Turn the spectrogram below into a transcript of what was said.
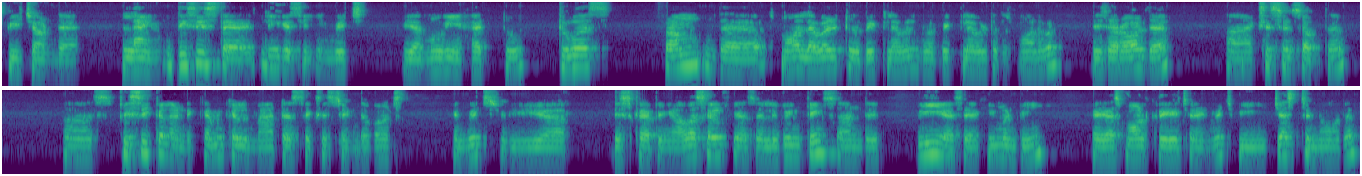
speech on the line. This is the legacy in which we are moving ahead to towards from the small level to the big level, the big level to the small level. These are all the uh, existence of the uh, physical and chemical matters exist in the world in which we are describing ourselves as a living things and we as a human being a small creature in which we just know the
